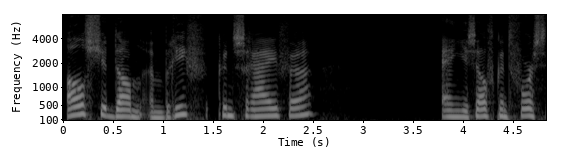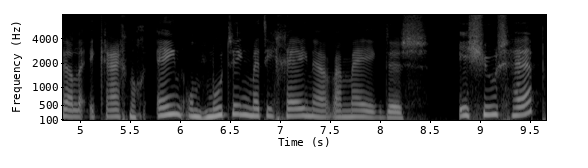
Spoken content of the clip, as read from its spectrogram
Als je dan een brief kunt schrijven en jezelf kunt voorstellen, ik krijg nog één ontmoeting met diegene waarmee ik dus issues heb,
